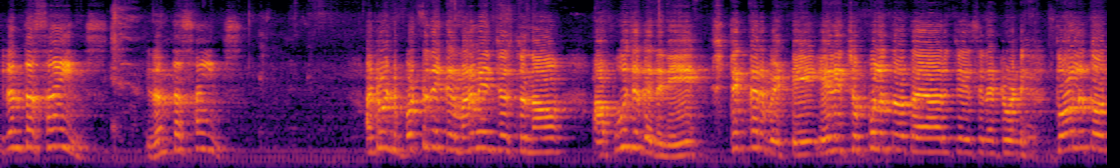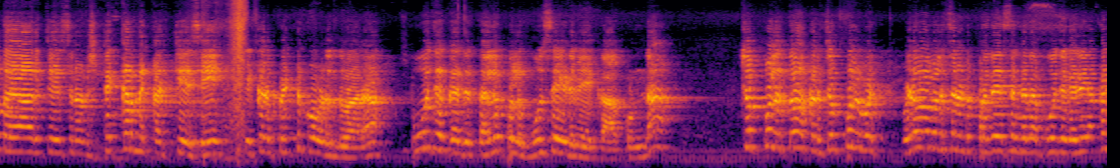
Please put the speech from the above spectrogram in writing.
ఇదంతా సైన్స్ ఇదంతా సైన్స్ అటువంటి బొట్టు దగ్గర మనం ఏం చేస్తున్నాం? ఆ పూజ గదిని స్టిక్కర్ పెట్టి ఏది చెప్పులతో తయారు చేసినటువంటి తోలుతో తయారు చేసిన స్టిక్కర్ని కట్ చేసి ఇక్కడ పెట్టుకోవడం ద్వారా పూజ గది తలుపులు మూసేయడమే కాకుండా చెప్పులతో అక్కడ చెప్పులు విడవలసిన ప్రదేశం కదా పూజ గది అక్కడ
